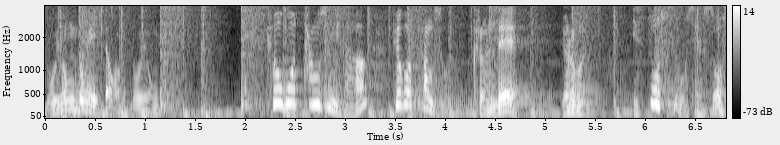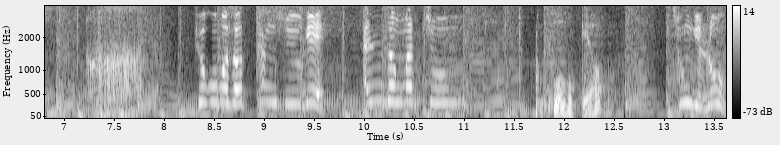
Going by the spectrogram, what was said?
노형동에 있다고 합니다 노형동 표고 탕수입니다. 표고 탕수. 그런데 여러분 이 소스 보세요. 소스. 표고버섯 탕수육에 안성맞춤. 부어볼게요. 청귤로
